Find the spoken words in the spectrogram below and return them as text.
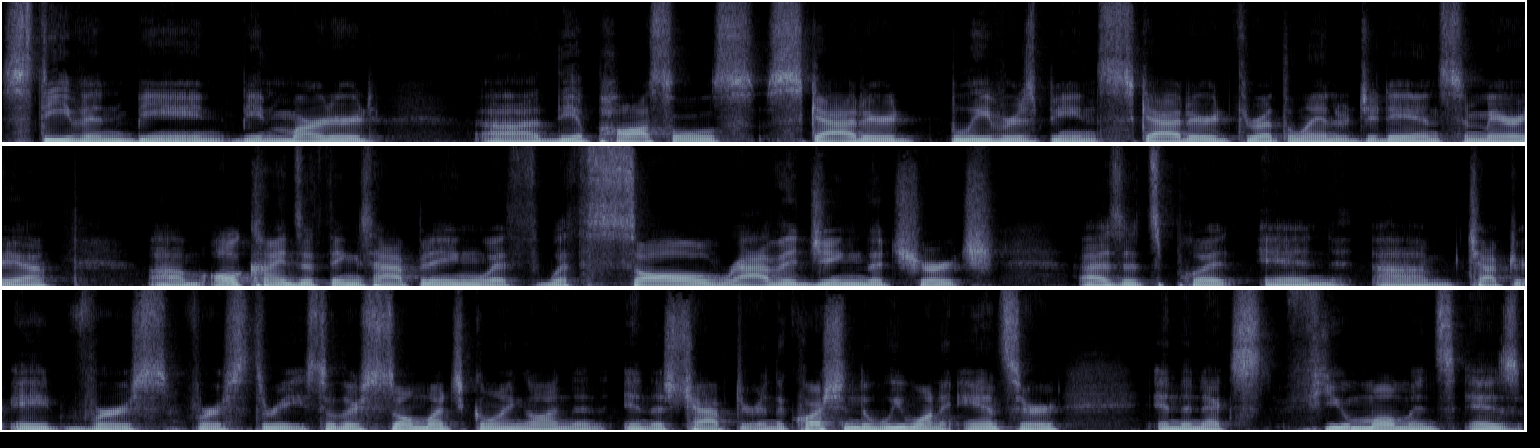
Stephen being being martyred, uh, the apostles scattered, believers being scattered throughout the land of Judea and Samaria. Um, all kinds of things happening with with Saul ravaging the church as it's put in um, chapter 8 verse verse 3 so there's so much going on in, in this chapter. And the question that we want to answer in the next few moments is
